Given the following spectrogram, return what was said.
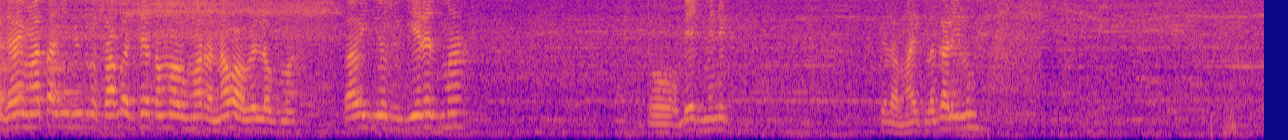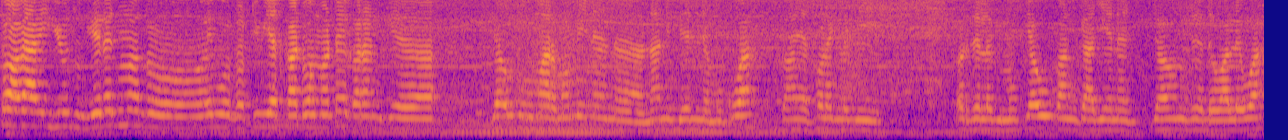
માતાજી, મિત્રો, સ્વાગત છે તમારું મારા નવા વેલગમાં. તો આવી ગયો છું ગેરેજમાં. તો બે જ મિનિટ પેલા માઇક લગાડી લઉં. તો હવે આવી ગયો છું ગેરેજમાં, તો આવ્યો તો ટીવીએસ કાઢવા માટે, કારણ કે જાઉં છું મારા મમ્મીને નાની બેનને મૂકવા. તો અહીંયા થોડેક લગી, અડધે લગી મૂકી આવું, કારણ કે આજે એને જવાનું છે દવા લેવા.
